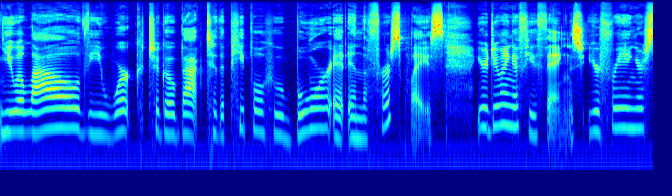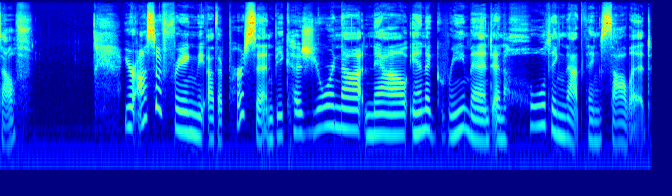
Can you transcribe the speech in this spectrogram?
you allow the work to go back to the people who bore it in the first place. You're doing a few things. You're freeing yourself. You're also freeing the other person because you're not now in agreement and holding that thing solid.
